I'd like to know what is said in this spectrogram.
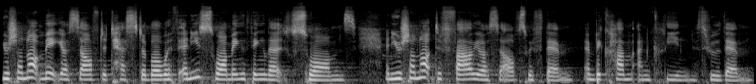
You shall not make yourself detestable with any swarming thing that swarms, and you shall not defile yourselves with them, and become unclean through them.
